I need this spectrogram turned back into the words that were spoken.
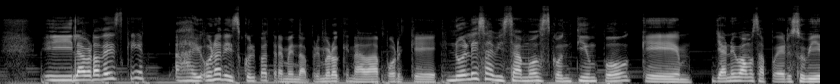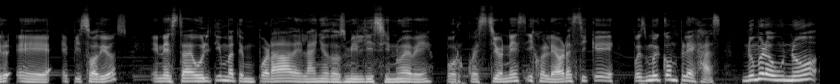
y la verdad es que Ay, una disculpa tremenda, primero que nada, porque no les avisamos con tiempo que ya no íbamos a poder subir eh, episodios en esta última temporada del año 2019 por cuestiones, híjole, ahora sí que pues muy complejas. Número uno,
